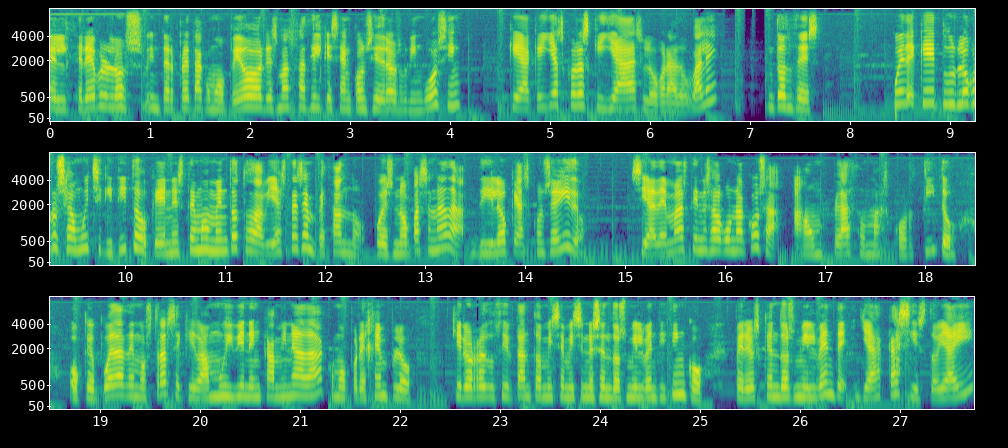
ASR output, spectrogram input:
el cerebro los interpreta como peor, es más fácil que sean considerados greenwashing que aquellas cosas que ya has logrado, ¿vale? Entonces, Puede que tu logro sea muy chiquitito, que en este momento todavía estés empezando. Pues no pasa nada, di lo que has conseguido. Si además tienes alguna cosa a un plazo más cortito o que pueda demostrarse que va muy bien encaminada, como por ejemplo, quiero reducir tanto mis emisiones en 2025, pero es que en 2020 ya casi estoy ahí,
